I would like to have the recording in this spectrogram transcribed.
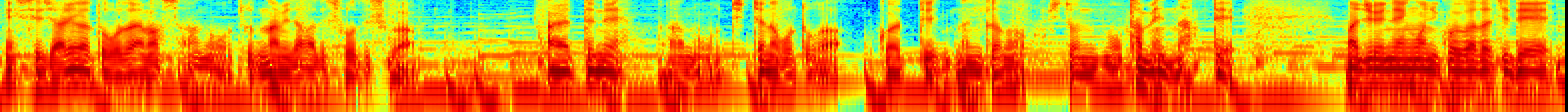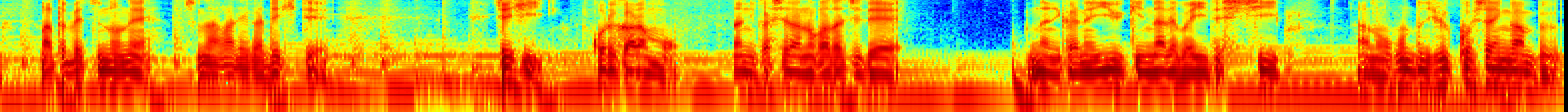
メッセージありがとうございます。あのちょっと涙が出そうですが。ああやってねあのちっちゃなことがこうやって何かの人のためになって、まあ、10年後にこういう形でまた別のねつながりができて是非これからも何かしらの形で何かね勇気になればいいですしあの本当に復興した沿岸部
